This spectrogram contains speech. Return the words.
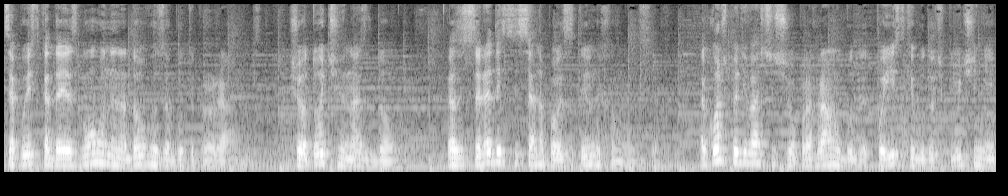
ця поїздка дає змогу ненадовго забути про реальність, що оточує нас вдома, та зосередитися на позитивних емоціях. Також сподіваюся, що у програму буде, поїздки будуть включені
